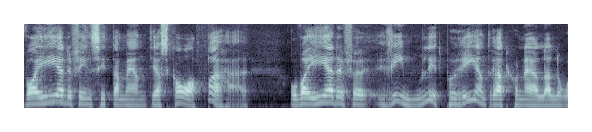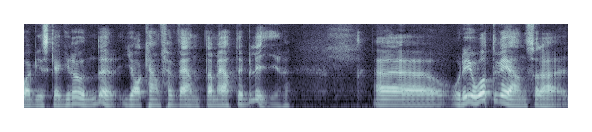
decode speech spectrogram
vad är det för incitament jag skapar här? Och vad är det för rimligt på rent rationella logiska grunder jag kan förvänta mig att det blir? Eh, och det är återigen så där,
